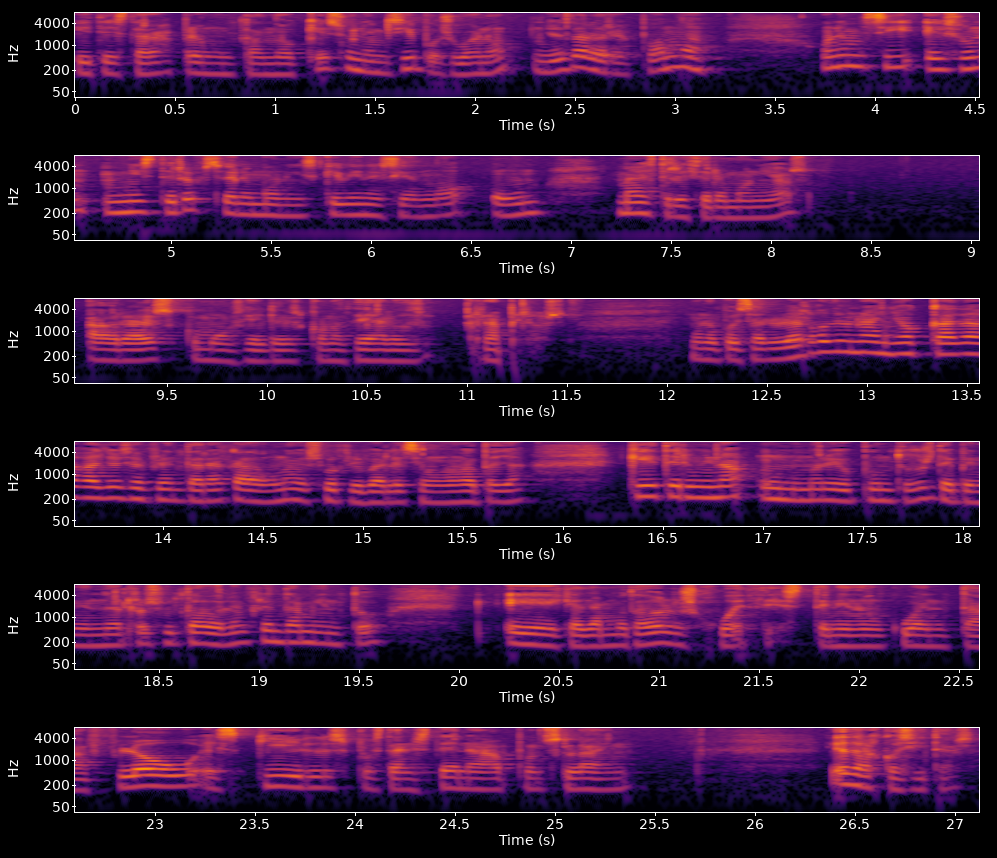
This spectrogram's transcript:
Y te estarás preguntando, ¿qué es un MC? Pues bueno, yo te lo respondo. Un MC es un Master of Ceremonies, que viene siendo un maestro de ceremonias. Ahora es como se les conoce a los raperos. Bueno, pues a lo largo de un año cada gallo se enfrentará a cada uno de sus rivales en una batalla que determina un número de puntos dependiendo del resultado del enfrentamiento eh, que hayan votado los jueces, teniendo en cuenta flow, skills, puesta en escena, punchline y otras cositas.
